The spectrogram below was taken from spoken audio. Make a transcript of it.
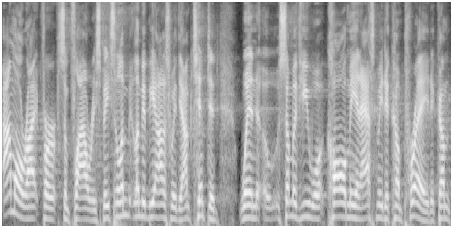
I'm all right for some flowery speech. And let me, let me be honest with you. I'm tempted when uh, some of you will call me and ask me to come pray, to come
